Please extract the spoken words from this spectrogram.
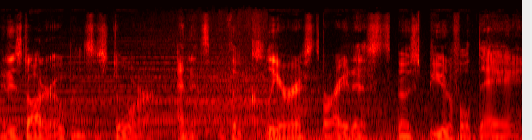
And his daughter opens this door, and it's the clearest, brightest, most beautiful day.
